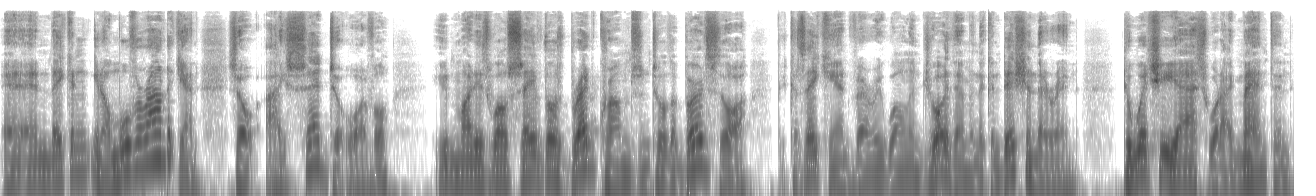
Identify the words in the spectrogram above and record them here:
and, and they can, you know, move around again. So I said to Orville, You'd might as well save those breadcrumbs until the birds thaw, because they can't very well enjoy them in the condition they're in. To which he asked what I meant, and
